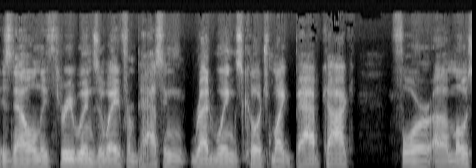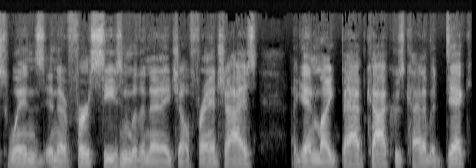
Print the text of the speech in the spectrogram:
is now only three wins away from passing Red Wings coach Mike Babcock for uh, most wins in their first season with an NHL franchise. Again, Mike Babcock, who's kind of a dick,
